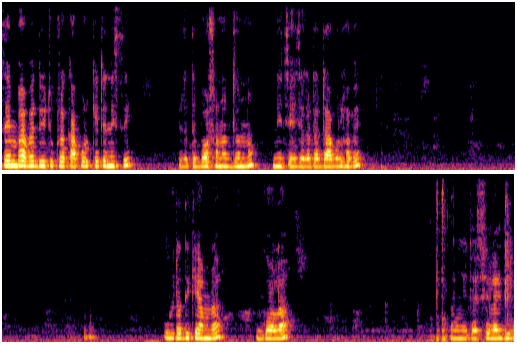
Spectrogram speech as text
সেমভাবে দুই টুকরা কাপড় কেটে নিছি, এটাতে বসানোর জন্য। নিচে এই জায়গাটা ডাবল হবে। উল্টা দিকে আমরা গলা এবং এটা সেলাই দিব।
